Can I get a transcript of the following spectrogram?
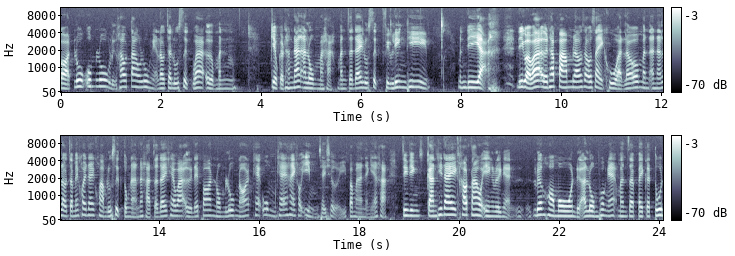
กอดลูกอุ้มลูก หรือเข้าเต้าลูกเนี่ยเราจะรู้สึกว่าเออมันเกี่ยวกับทางด้านอารมณ์อะค่ะ มันจะได้รู้สึก feeling ที่ มันดีอะดีกว่าว่าเออถ้าปั๊มแล้วเราใส่ขวด แล้วมันอันนั้นเราจะไม่ค่อยได้ความรู้สึกตรงนั้นนะคะ จะได้แค่ว่าเออได้ป้อนนมลูกเนาะแค่อุ้มแค่ให้เขาอิ่มเฉยๆประมาณอย่างเงี้ยค่ะ จริงๆ การที่ได้เข้าเต้าเองเลยเนี่ยเรื่องฮอร์โมนหรืออารมณ์พวกนี้มันจะไปกระตุ้น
